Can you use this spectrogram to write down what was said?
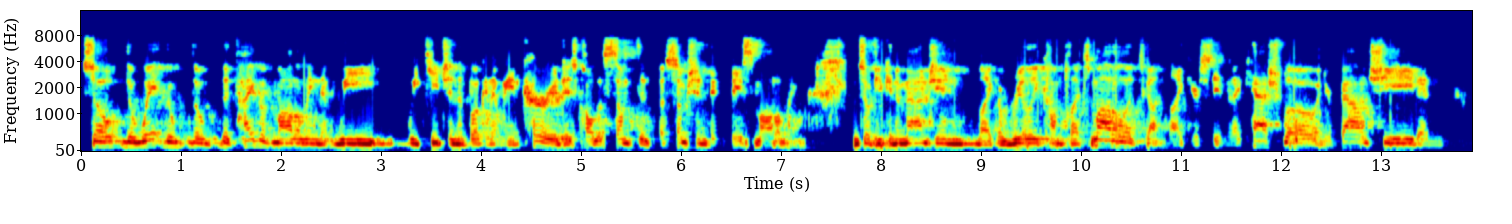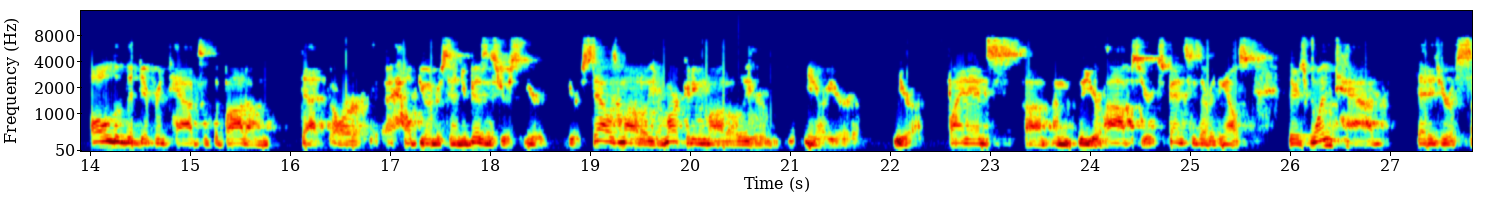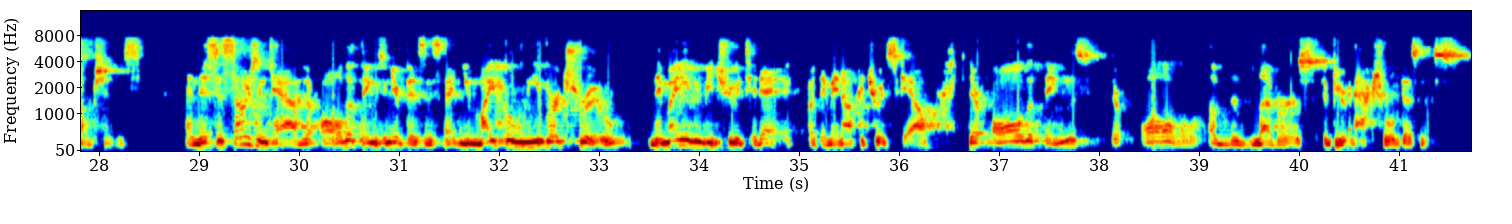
So the way the, the, the type of modeling that we we teach in the book and that we encourage is called assumption based modeling. And so if you can imagine like a really complex model, it's got like your statement of cash flow and your balance sheet and all of the different tabs at the bottom that are help you understand your business, your your your sales model, your marketing model, your you know your your finance, um, um, your ops, your expenses, everything else. There's one tab that is your assumptions, and this assumption tab are all the things in your business that you might believe are true. They might even be true today, but they may not be true at scale. They're all the things. They're all of the levers of your actual business.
